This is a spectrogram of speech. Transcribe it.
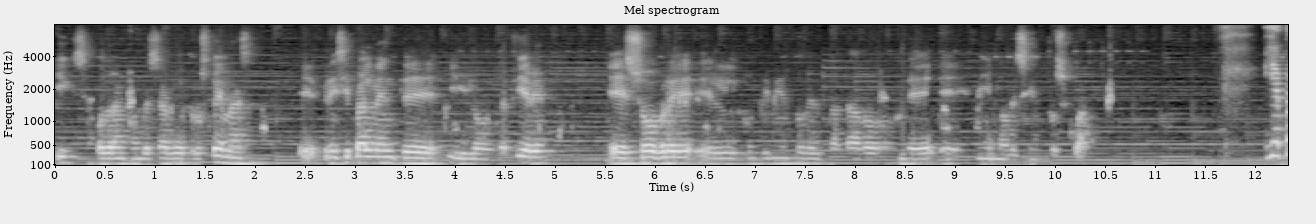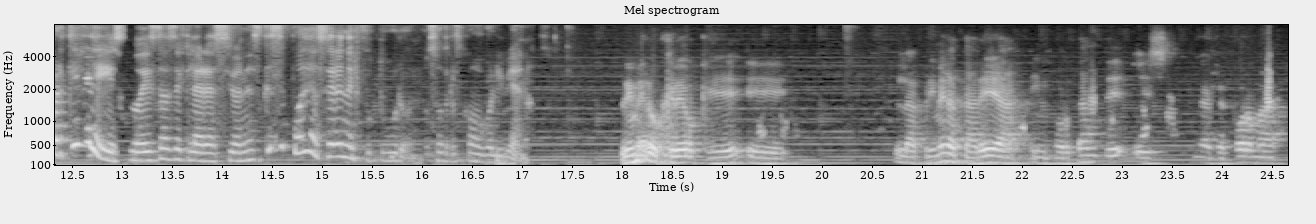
y se podrán conversar de otros temas, eh, principalmente, y lo refiere, eh, sobre el cumplimiento del Tratado de 1904. Eh, y a partir de esto, de estas declaraciones, ¿qué se puede hacer en el futuro nosotros como bolivianos? Primero creo que la primera tarea importante es una reforma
